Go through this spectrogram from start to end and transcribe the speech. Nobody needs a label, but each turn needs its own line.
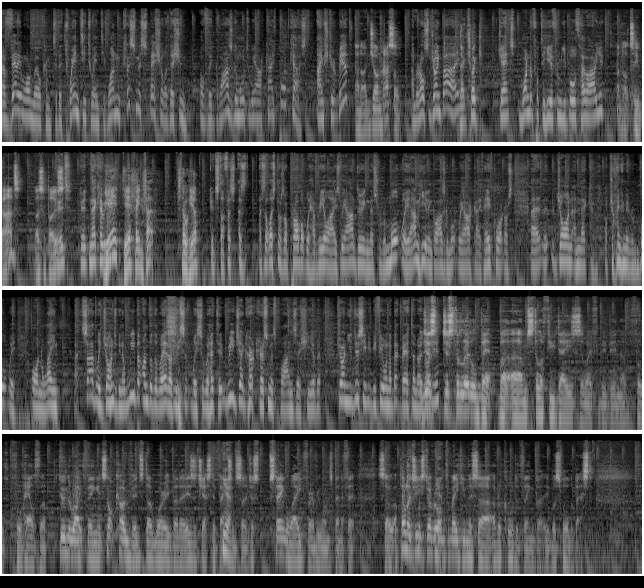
and a very warm welcome to the 2021 Christmas special edition of the Glasgow Motorway Archive podcast. I'm Stuart Baird.
And I'm John Hassel.
And we're also joined by
Nick Twig.
Gents, wonderful to hear from you both. How are you?
I'm not too bad, I suppose.
Good, good. Nick, how are
yeah,
you?
Yeah, fighting fit. Still here.
Good stuff. As, as, as the listeners will probably have realised, we are doing this remotely. I'm here in Glasgow Motorway Archive headquarters. Uh, John and Nick are joining me remotely online. Uh, sadly, John's been a wee bit under the weather recently, so we had to rejig her Christmas plans this year. But John, you do seem to be feeling a bit better now,
just,
don't you?
Just a little bit, but um, still a few days away from me being a full full health. Uh, doing the right thing. It's not COVID, don't worry, but it is a chest infection.
Yeah.
So just staying away for everyone's benefit. So apologies to everyone
Yeah.
for making this uh, a recorded thing, but it was for the best.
